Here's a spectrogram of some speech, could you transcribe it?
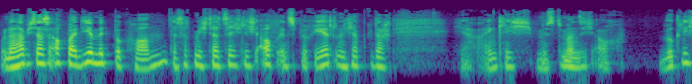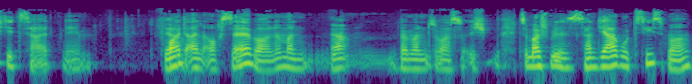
Und dann habe ich das auch bei dir mitbekommen. Das hat mich tatsächlich auch inspiriert und ich habe gedacht, ja, eigentlich müsste man sich auch wirklich die Zeit nehmen. Freut ja. einen auch selber, ne? Man, ja. wenn man sowas. Ich zum Beispiel Santiago Ziesma.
